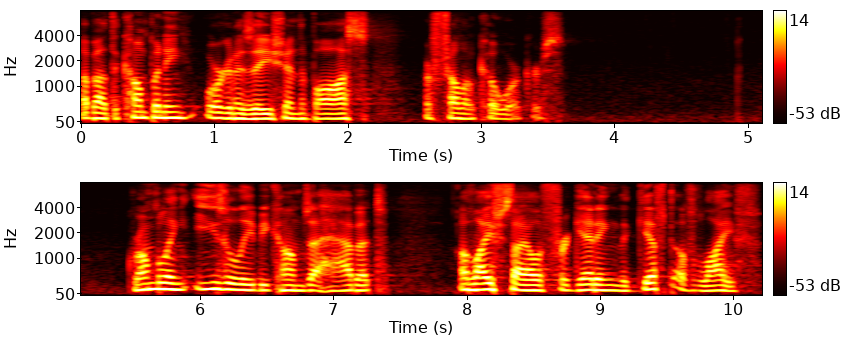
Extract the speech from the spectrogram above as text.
about the company, organization, the boss, or fellow coworkers. Grumbling easily becomes a habit, a lifestyle of forgetting the gift of life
